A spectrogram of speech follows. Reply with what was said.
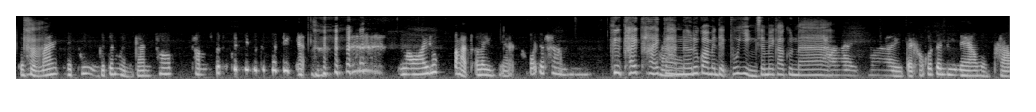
แต่ส่วนมากเด็กผู้หญิงก็จะเหมือนกันชอบทำปึ๊ดปึ๊ดปึ๊ดปึ๊ดปึ๊ดเนี่ยร้อยลูกปัดอะไรอย่างเงี้ยเขาจะทำคือคล้ายๆกันเนอะด้วยความเป็นเด็กผู้หญิงใช่ไหมคะคุณแม่ใช่ใช่แต่เขาก็จะมีแนวของเขา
